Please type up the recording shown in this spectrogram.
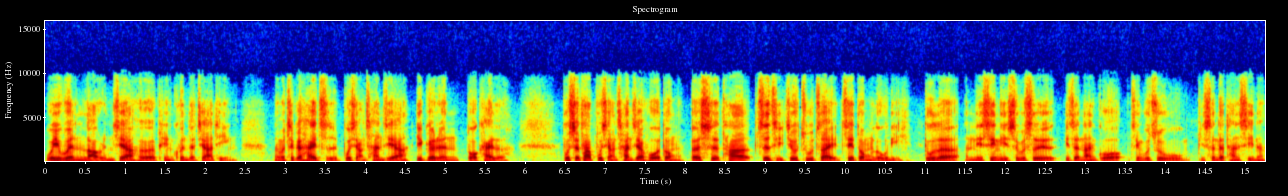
慰问老人家和贫困的家庭。那么这个孩子不想参加，一个人躲开了。不是他不想参加活动，而是他自己就住在这栋楼里。读了，你心里是不是一阵难过，禁不住一声的叹息呢？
